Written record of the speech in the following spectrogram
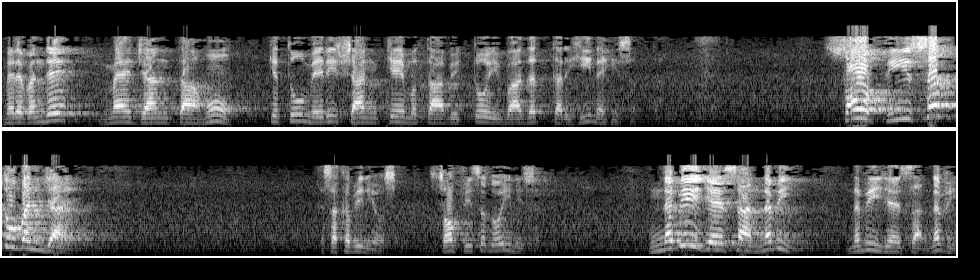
میرے بندے میں جانتا ہوں کہ تو میری شان کے مطابق تو عبادت کر ہی نہیں سکتا۔ سو فیصد تو بن جائے۔ ایسا کبھی نہیں ہو سکتا۔ سو فیصد ہو ہی نہیں سکتا۔ نبی جیسا نبی نبی جیسا نبی۔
